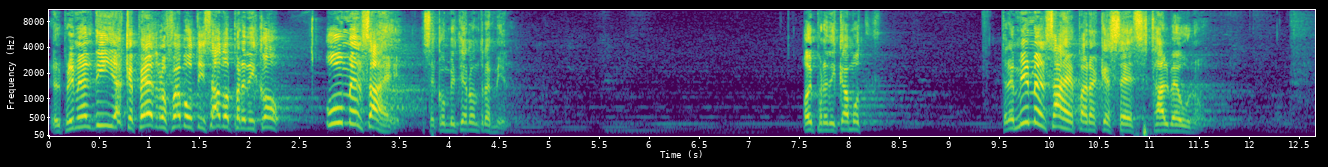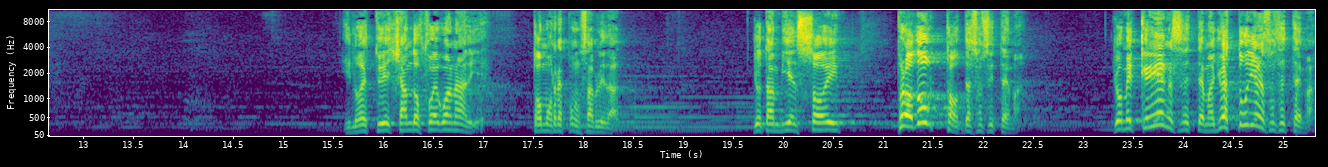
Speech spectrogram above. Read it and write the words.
El primer día que Pedro fue bautizado predicó un mensaje. Se convirtieron tres mil. Hoy predicamos Tres mil mensajes para que se salve uno. Y no estoy echando fuego a nadie. Tomo responsabilidad. Yo también soy producto de ese sistema. Yo me crié en ese sistema. Yo estudié en ese sistema.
